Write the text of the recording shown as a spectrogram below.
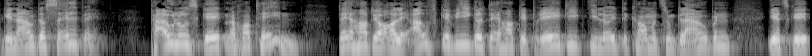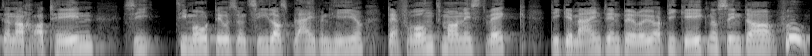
genau dasselbe. Paulus geht nach Athen. Der hat ja alle aufgewiegelt, der hat gepredigt, die Leute kamen zum Glauben. Jetzt geht er nach Athen. Sie, Timotheus und Silas bleiben hier. Der Frontmann ist weg. Die Gemeinde in Beröa, die Gegner sind da. Puh.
